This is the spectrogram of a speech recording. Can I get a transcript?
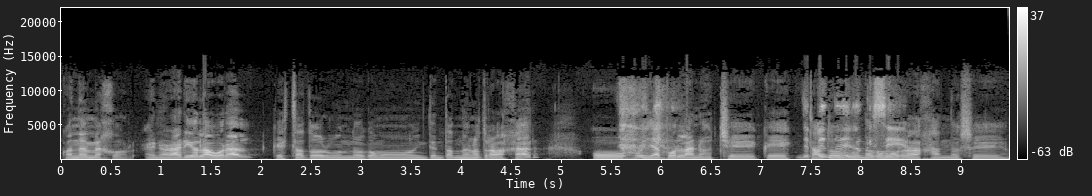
¿cuándo es mejor? ¿En horario laboral, que está todo el mundo como intentando no trabajar? ¿O, o ya por la noche, que está Depende todo el mundo como sea. relajándose?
